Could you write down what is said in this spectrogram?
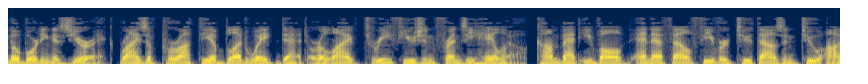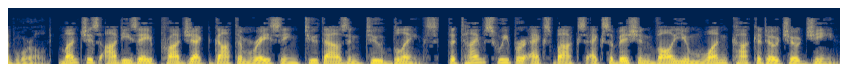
Snowboarding Azurik, Rise of Perathia Blood Wake Dead or Alive 3 Fusion Frenzy Halo, Combat Evolved NFL Fever 2002 Oddworld, Munch's Odyssey Project Gotham Racing 2002 Blinx, The Timesweeper Xbox Exhibition Volume 1 Kakuto Chojin,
